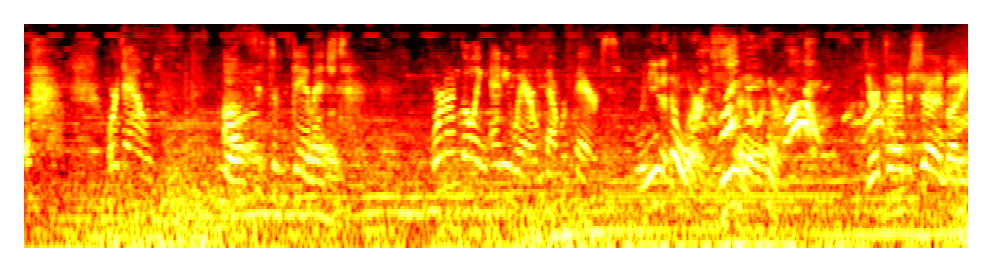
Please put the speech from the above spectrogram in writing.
Ugh, We're down. All systems damaged. We're not going anywhere without repairs. We need a Don't worry. torch. I know what's up. What? It's your time to shine, buddy.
